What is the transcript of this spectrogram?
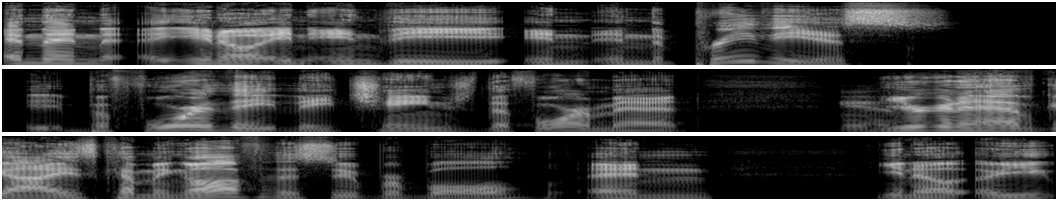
and then uh, you know in in the in in the previous before they they changed the format, Yeah. you're going to have guys coming off the Super Bowl and you know, are you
